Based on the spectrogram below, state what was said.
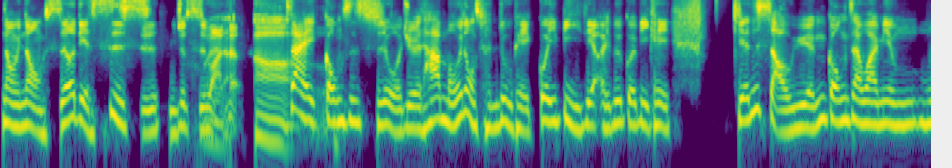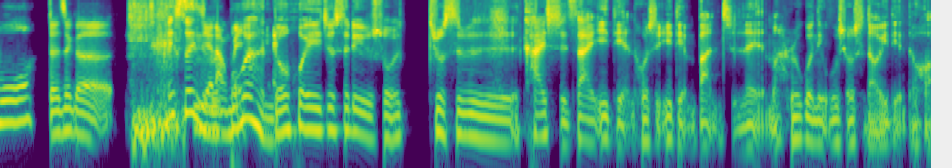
弄一弄，十二点四十你就吃完了。哦，在公司吃，我觉得它某一种程度可以规避掉，也不是规避，可以。减少员工在外面摸的这个。哎，所以你们不会很多会议，就是例如说，就是开始在一点或是一点半之类的嘛？如果你午休是到一点的话。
